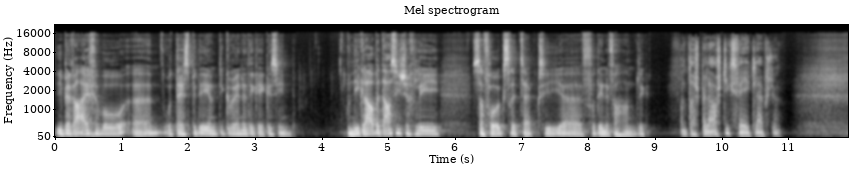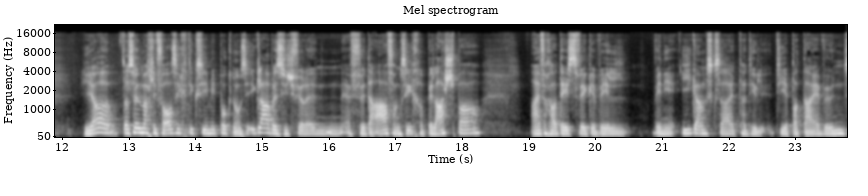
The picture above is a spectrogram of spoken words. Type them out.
in Bereichen, wo, äh, wo die SPD und die Grünen dagegen sind. Und ich glaube, das ist ein bisschen das Erfolgsrezept äh, von diesen Verhandlungen. Und das ist belastungsfähig, glaubst du? Ja, da soll man ein bisschen vorsichtig sein mit Prognose. Ich glaube, es ist für, einen, für den Anfang sicher belastbar. Einfach auch deswegen, weil, wenn ich eingangs gesagt habe, die, die Parteien wollen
